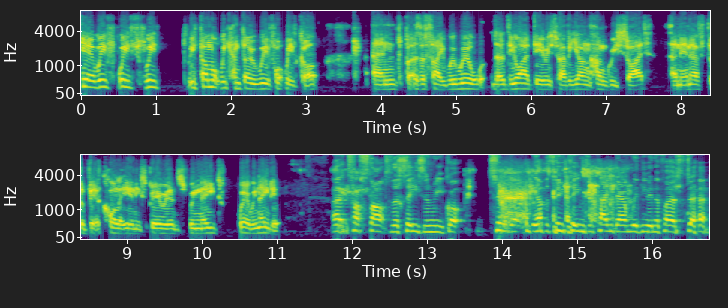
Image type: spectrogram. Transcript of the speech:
yeah, we've we've we've we've done what we can do with what we've got. And but as I say, we will. The, the idea is to have a young, hungry side, and then have the bit of quality and experience we need where we need it. Uh, tough start to the season. We've got two the, the, other two teams who came down with you in the first uh,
